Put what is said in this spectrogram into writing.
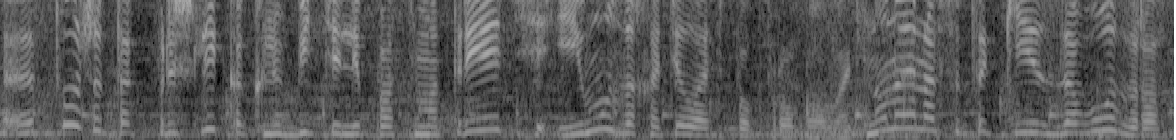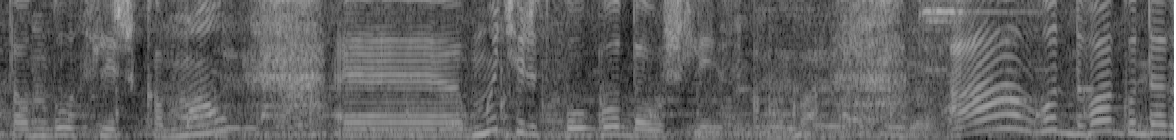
Э, Тоже так пришли, как любители посмотреть, и ему захотелось попробовать. Но, наверное, все-таки из-за возраста он был слишком мал. Э, Мы через полгода ушли из клуба. А вот два года,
